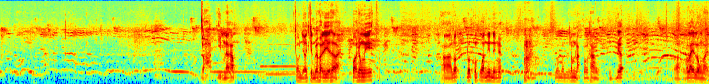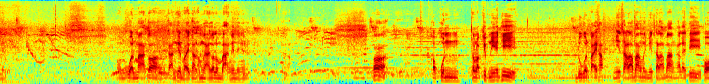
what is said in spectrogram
มก็รู้อยู่แล้วนะอะอิ่มแล้วครับข้าวเหนียวกินไม่ค่อยได้เยอะเท่าไหร่เพราะช่วงนี้ลดลดความอ้วนนิดนึงฮะเพราะมันน้ำหนักค่อนข้างเยอะอ่าก็ไล่ลงหน่อยหนึง อมันอ้วนมากก็การเคลื่อนไหวการทำงานก็ลำบากนิดนึงฮะก็ขอบคุณสำหรับคลิปนี้ที่ดูกันไปครับ มีสาระบ้างไม่มีสาระบ้างอะไรที่พอ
